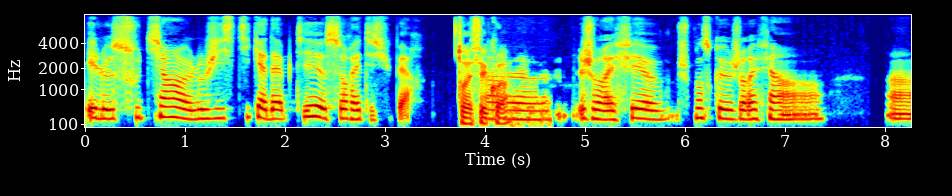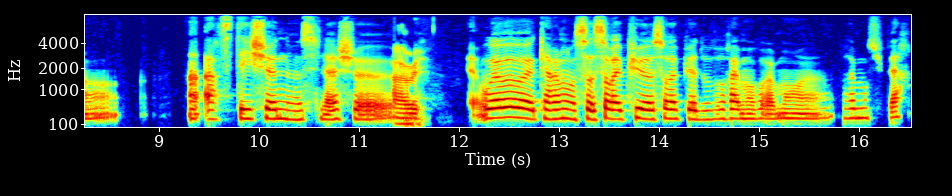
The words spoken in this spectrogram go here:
et le soutien euh, logistique adapté, euh, ça aurait été super. T'aurais fait quoi? Euh, J'aurais fait, je pense que j'aurais fait un, un, un ArtStation slash. ah oui. Ouais, ouais, ouais, carrément. Ça, ça, aurait pu, ça aurait pu être vraiment, vraiment, vraiment super.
